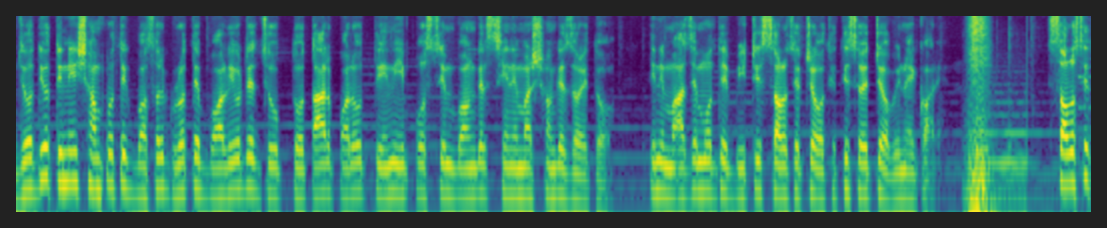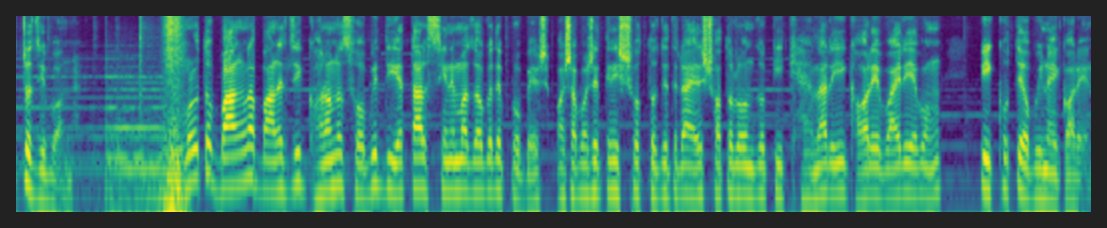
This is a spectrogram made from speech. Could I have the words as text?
যদিও তিনি সাম্প্রতিক বছরগুলোতে বলিউডে যুক্ত, তারপরেও তিনি পশ্চিমবঙ্গের সিনেমার সঙ্গে জড়িত। তিনি মাঝে মধ্যে ব্রিটিশ চলচ্চিত্রে অতিথি চরিত্রে অভিনয় করেন। চলচ্চিত্র জীবন। মূলত বাংলা বাণিজ্যিক ঘরানো ছবি দিয়ে তার সিনেমা জগতে প্রবেশ। পাশাপাশি তিনি সত্যজিৎ রায়ের শতরঞ্জকি খেলারি ঘরে বাইরে এবং পিকুতে অভিনয় করেন।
